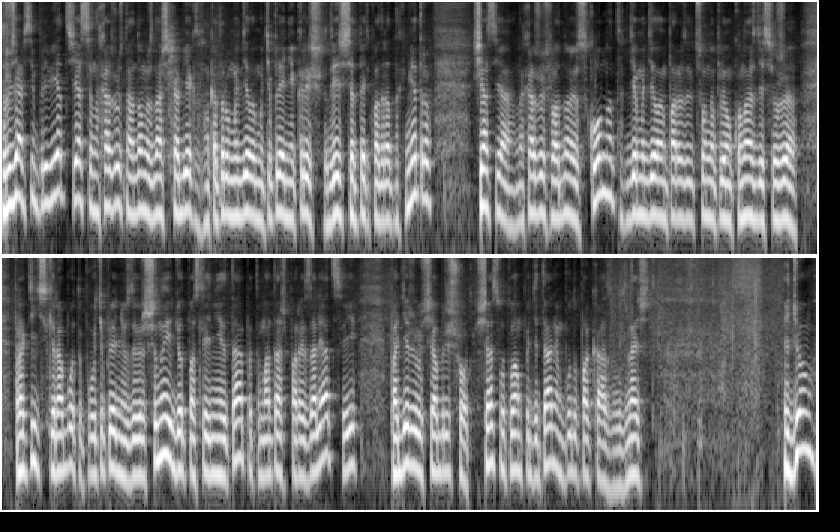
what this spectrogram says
Друзья, всем привет! Сейчас я нахожусь на одном из наших объектов, на котором мы делаем утепление крыш 265 квадратных метров. Сейчас я нахожусь в одной из комнат, где мы делаем пароизоляционную пленку. У нас здесь уже практически работы по утеплению завершены. Идет последний этап, это монтаж пароизоляции и поддерживающая обрешетка. Сейчас вот вам по деталям буду показывать. Значит, идем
